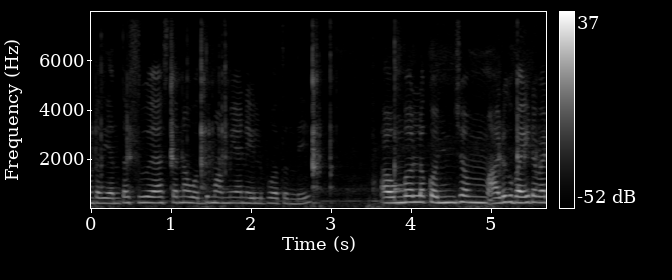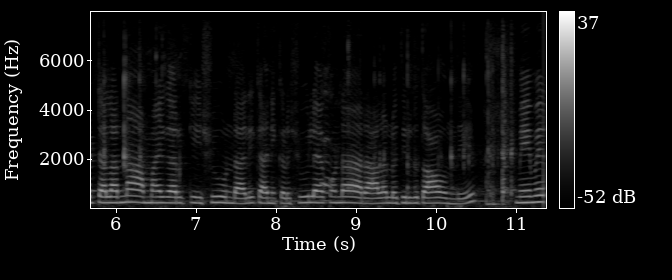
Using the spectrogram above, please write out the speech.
ఉంటుంది. ఎంత షూ వేస్తున్నా వద్దు మమ్మీ అని వెళ్ళిపోతుంది. ఆ ఒంగోలులో కొంచెం అడుగు బయట పెట్టాలన్నా అమ్మాయి గారికి షూ ఉండాలి. కానీ ఇక్కడ షూ లేకుండా రాళ్ళల్లో తిరుగుతూ ఉంది. మేమే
